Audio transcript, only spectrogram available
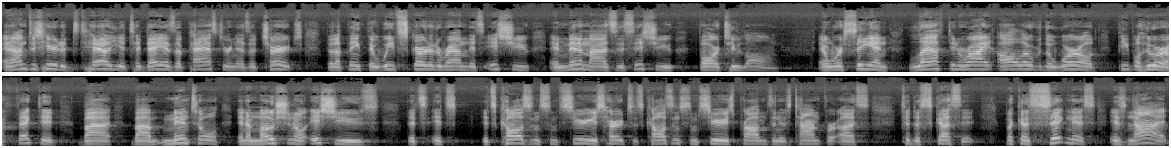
And I'm just here to tell you today, as a pastor and as a church, that I think that we've skirted around this issue and minimized this issue far too long. And we're seeing left and right all over the world people who are affected by, by mental and emotional issues. That's, it's, it's causing some serious hurts, it's causing some serious problems, and it's time for us to discuss it because sickness is not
